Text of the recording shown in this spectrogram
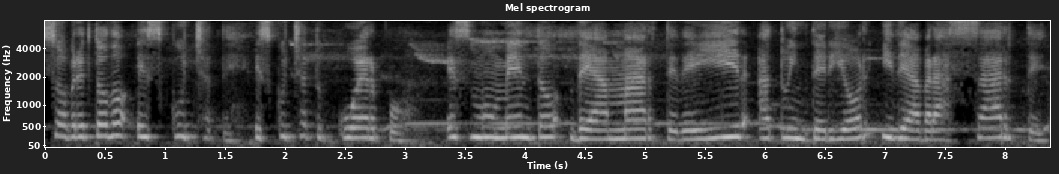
sobre todo, escúchate, escucha tu cuerpo. Es momento de amarte, de ir a tu interior y de abrazarte,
